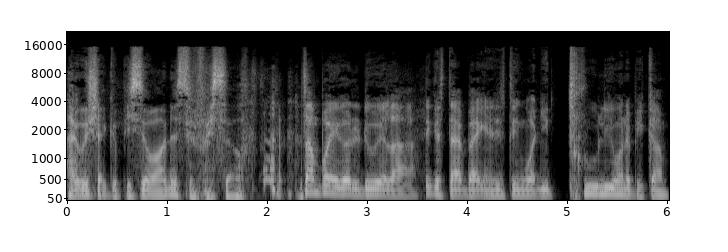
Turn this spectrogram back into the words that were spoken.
I wish I could be so honest with myself. At some point you got to do it lah. Take a step back and just think what you truly want to become.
